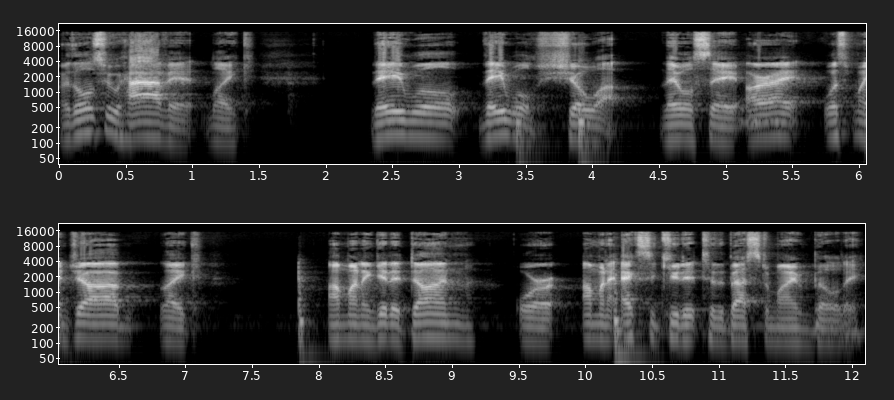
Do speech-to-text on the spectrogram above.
or those who have it, like, they will, they will show up. They will say, all right, what's my job? Like, I'm going to get it done or I'm going to execute it to the best of my ability.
